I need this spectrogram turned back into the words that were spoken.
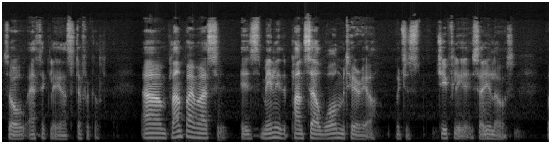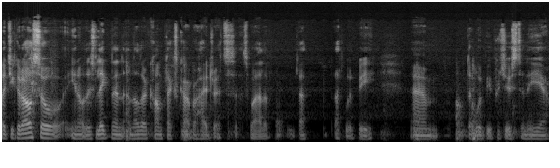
so ethically that's difficult. Um, plant biomass is mainly the plant cell wall material, which is chiefly cellulose. But you could also, you know, there's lignin and other complex carbohydrates as well that that would be um, that would be produced in a year.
